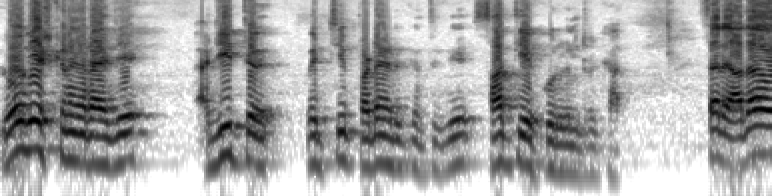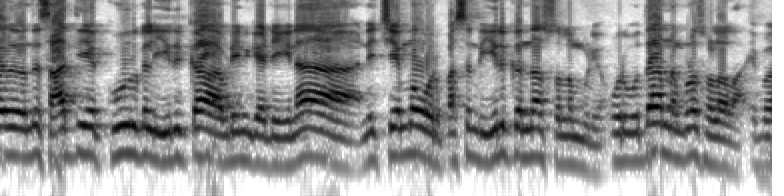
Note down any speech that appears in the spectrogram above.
லோகேஷ் கனகராஜ் அஜித்தை வச்சு படம் எடுக்கிறதுக்கு சாத்தியக்கூறுகள் இருக்கா? சார் அதாவது வந்து சாத்திய கூறுகள் இருக்கா அப்படின்னு கேட்டிங்கன்னா நிச்சயமா ஒரு பர்சன்ட் இருக்குன்னு தான் சொல்ல முடியும். ஒரு உதாரணம் கூட சொல்லலாம். இப்போ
